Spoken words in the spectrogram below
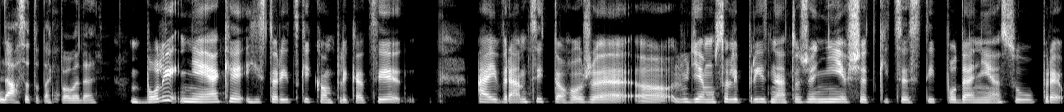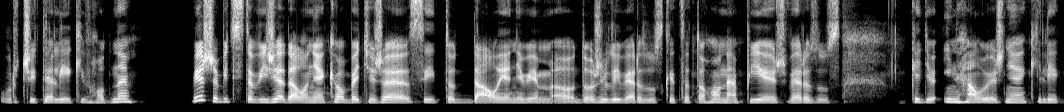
Dá sa to tak povedať. Boli nejaké historické komplikácie aj v rámci toho, že e, ľudia museli prísť na to, že nie všetky cesty podania sú pre určité lieky vhodné? Vieš, že by si to vyžiadalo nejaké obete, že si to dal, ja neviem, e, dožili versus keď sa toho napiješ versus keď inhaluješ nejaký liek?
